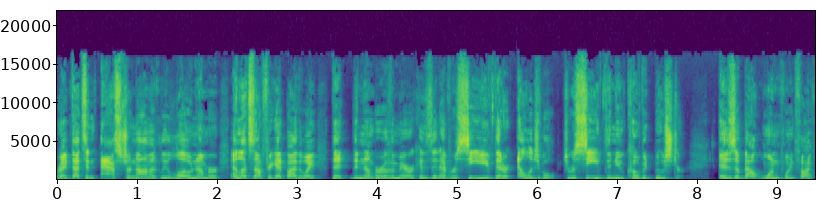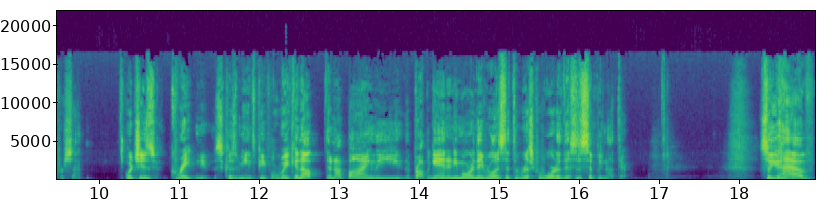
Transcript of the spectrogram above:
Right? That's an astronomically low number. And let's not forget, by the way, that the number of Americans that have received, that are eligible to receive the new COVID booster is about 1.5% which is great news because it means people are waking up. They're not buying the, the propaganda anymore and they realize that the risk reward of this is simply not there. So you have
